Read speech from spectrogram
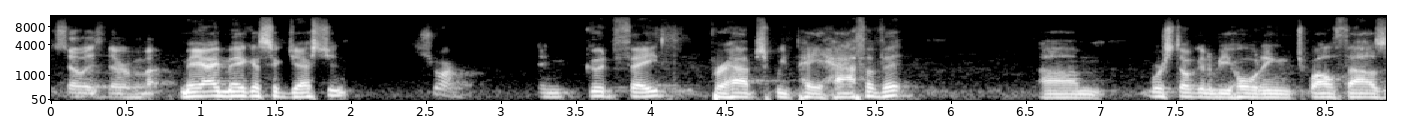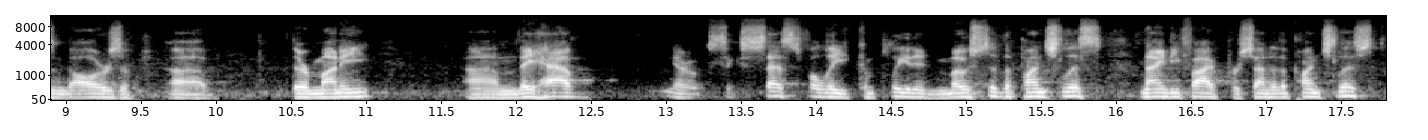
So is there, a mo- May I make a suggestion? sure. in good faith, perhaps we pay half of it. Um, We're still going to be holding $12,000 of uh, their money. Um, They have, you know, successfully completed most of the punch list, 95% of the punch list.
